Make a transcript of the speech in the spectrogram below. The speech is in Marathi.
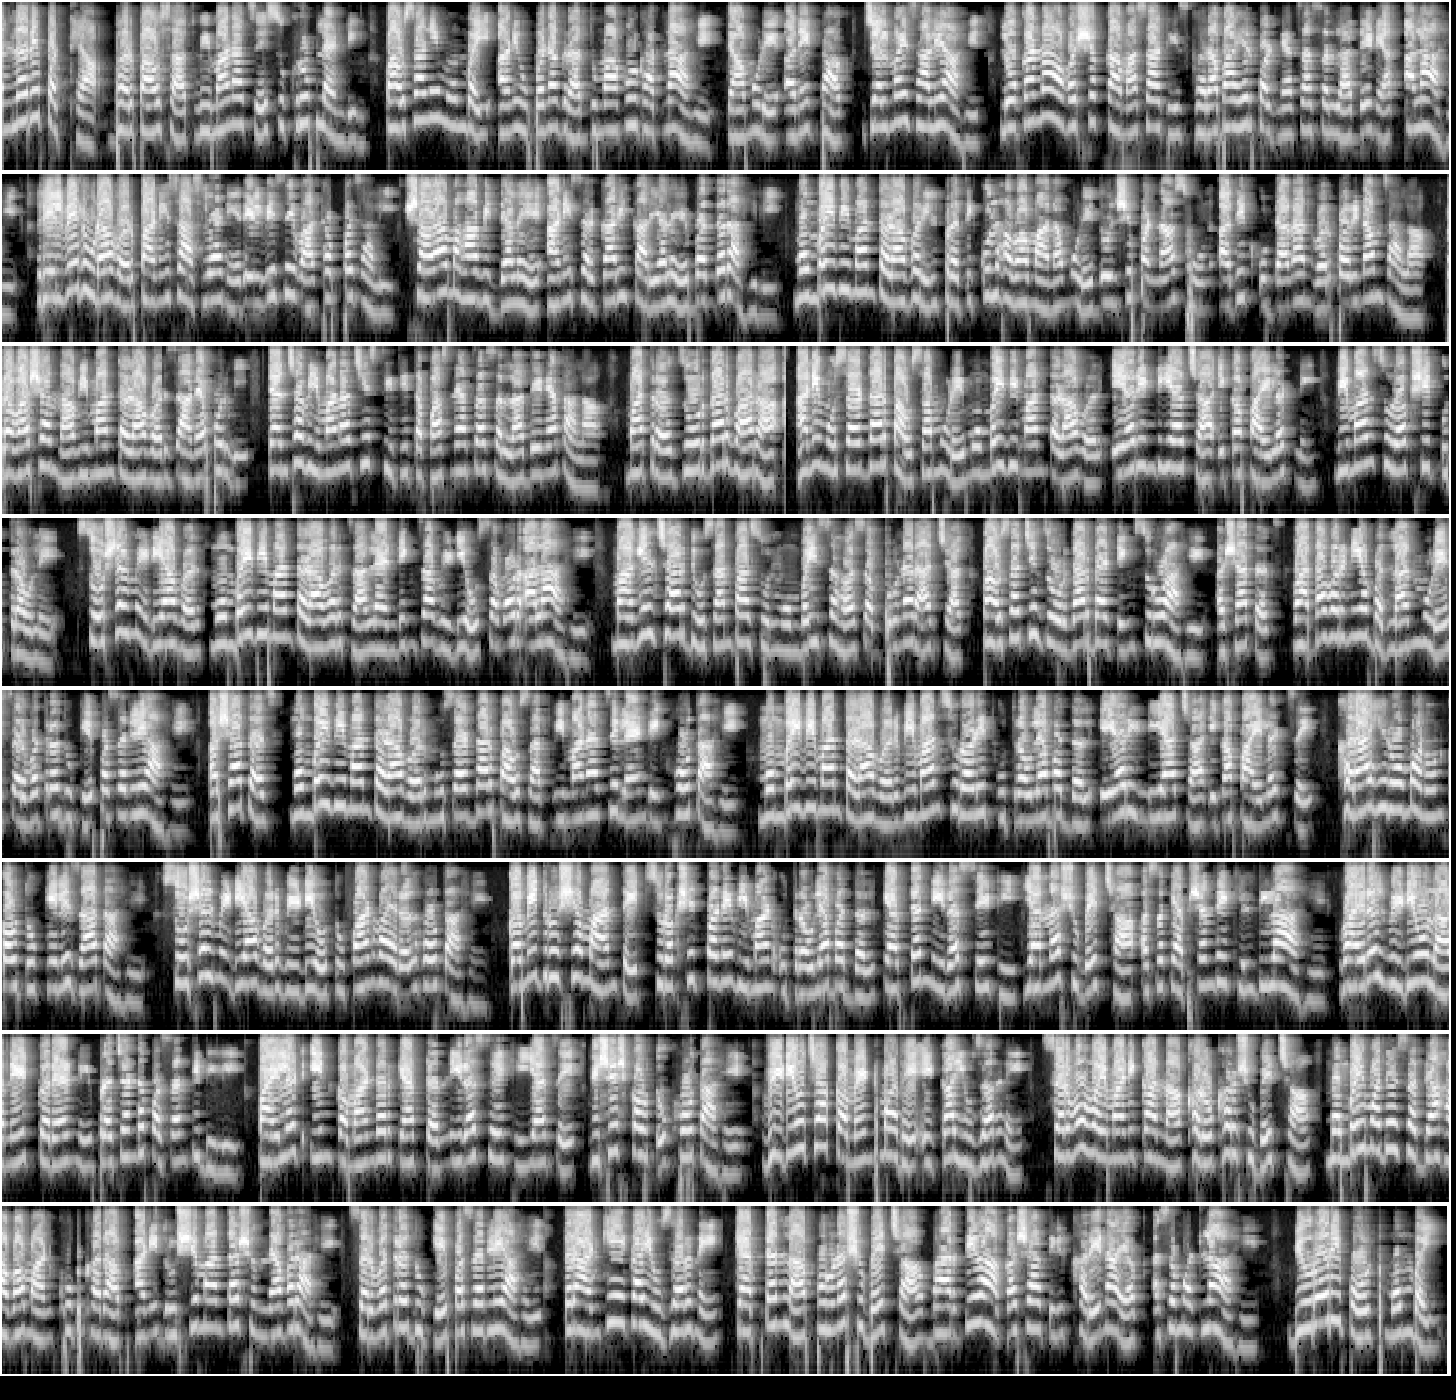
पठ्ठ्या. भर पावसात विमानाचे सुखरूप लँडिंग पावसाने मुंबई आणि उपनगरात धुमाकूळ घातला आहे. त्यामुळे अनेक भाग जलमय झाले आहेत. लोकांना आवश्यक कामासाठीच घराबाहेर पडण्याचा सल्ला देण्यात आला आहे. रेल्वे रुळावर पाणी साचल्याने रेल्वे सेवा ठप्प झाली. शाळा महाविद्यालये आणि सरकारी कार्यालये बंद राहिली. मुंबई विमानतळावरील प्रतिकूल हवामानामुळे दोनशे पन्नासहून अधिक उड्डाणांवर परिणाम झाला. प्रवाशांना विमानतळावर जाण्यापूर्वी त्यांच्या विमानाची स्थिती तपासण्याचा सल्ला देण्यात आला. मात्र जोरदार वारा आणि मुसळधार पावसामुळे मुंबई विमानतळावर एअर इंडियाच्या एका पायलटने विमान सुरक्षित उतरवले. सोशल मीडियावर मुंबई विमानतळावरचा लँडिंगचा व्हिडिओ समोर आला आहे. मागील चार दिवसांपासून मुंबईसह संपूर्ण राज्यात पावसाची जोरदार बॅटिंग सुरू आहे. अशातच वातावरणीय बदलांमुळे सर्वत्र धुके पसरले आहे. अशातच मुंबई विमानतळावर मुसळधार पावसात विमानाचे लँडिंग होत आहे. मुंबई विमानतळावर विमान सुरळीत उतरवल्याबद्दल एअर इंडियाच्या एका पायलटचे खरा हिरो म्हणून कौतुक केले जात आहे. सोशल मीडियावर व्हिडिओ तुफान व्हायरल होत आहे. कमी दृश्यमानतेत सुरक्षितपणे विमान उतरवल्याबद्दल कॅप्टन नीरज सेठी यांना शुभेच्छा असं कॅप्शन देखील दिलं आहे. व्हायरल व्हिडिओला नेटकऱ्यांनी प्रचंड पसंती दिली. Pilot in commander captain Neeraj Sethi याचे विशेष कौतुक होत आहे. व्हिडिओच्या कमेंटमध्ये एका युजरने सर्व वैमानिकांना खरोखर शुभेच्छा. मुंबईमध्ये सध्या हवामान खूप खराब आणि दृश्यमानता शून्यावर आहे. सर्वत्र धुके पसरले आहेत. तर आणखी एका युजरने कॅप्टनला पूर्ण शुभेच्छा भारतीय आकाशातील खरे नायक असं म्हटलं आहे. Bureau report Mumbai.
